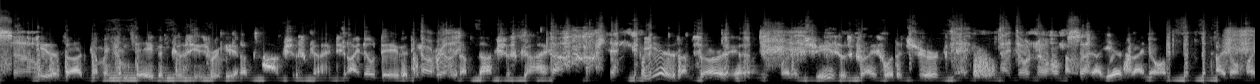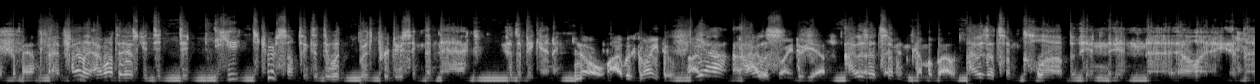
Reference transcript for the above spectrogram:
So, See, that's odd coming from David because he's really an obnoxious guy too. I know David. He's Oh, really? an obnoxious guy. oh, okay. He is. I'm sorry. Uh, What a Jesus Christ! What a jerk. I don't know him. So. Yeah, yes, I him. I don't like the man. And finally, I want to ask you: Did, did, you, did you have something to do with, with producing the knack at the beginning? No, I was going to. I, Yeah, I, I was, was- going to. Yes, I was at some come about. I was at some club in in uh, L.A. in the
